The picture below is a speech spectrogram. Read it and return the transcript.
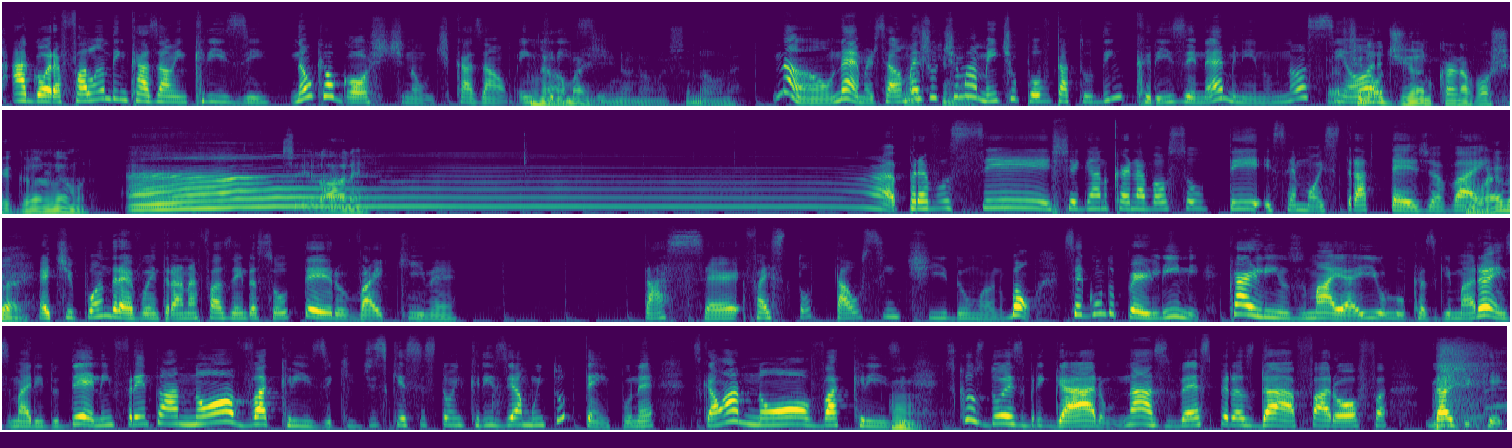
Agora, falando em casal em crise, não que eu goste, não, de casal em não, crise. imagina, não. Isso não, né? Não, né, Marcelo? Mas Lógico não. ultimamente o povo tá tudo em crise, né, menino? Nossa É senhora. final de ano, carnaval chegando, né, mano? Ah. Sei lá, né? Pra você chegar no carnaval solteiro. Isso é mó estratégia, vai. Não é, velho? É tipo, André, vou entrar na fazenda solteiro. Vai que, né? Tá certo. Faz total sentido, mano. Bom, segundo Perline, Carlinhos Maia e o Lucas Guimarães, marido dele, enfrentam a nova crise, que diz que esses estão em crise há muito tempo, né? Diz que é uma nova crise. Hum. Diz que os dois brigaram nas vésperas da farofa da GK.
